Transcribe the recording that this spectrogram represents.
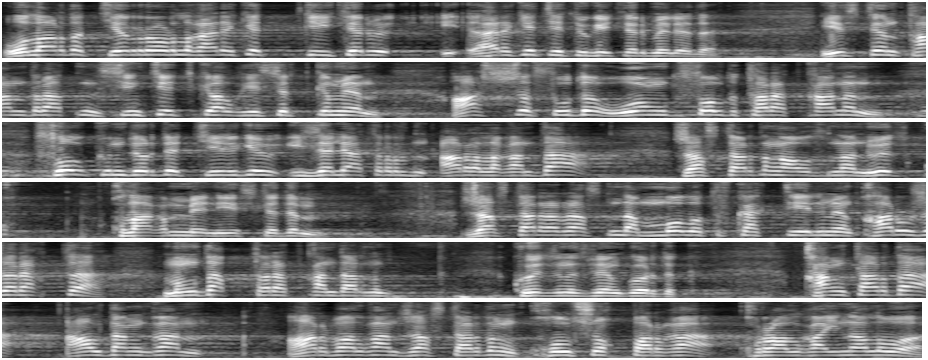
оларды террорлық әрекетке итер- әрекет етуге итермеледі. Естен тандыратын синтетикалық есірткі мен ащы суды оңды солды таратқанын сол күндерде тергеу изоляторын аралағанда жастардың аузынан өз құлағыммен естідім. Жастар арасында молотов коктейлі мен қару жарақты мыңдап таратқандарын көзімізбен көрдік. Қаңтарда алданған арбалған жастардың қолшоқпарға құралға айналуы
